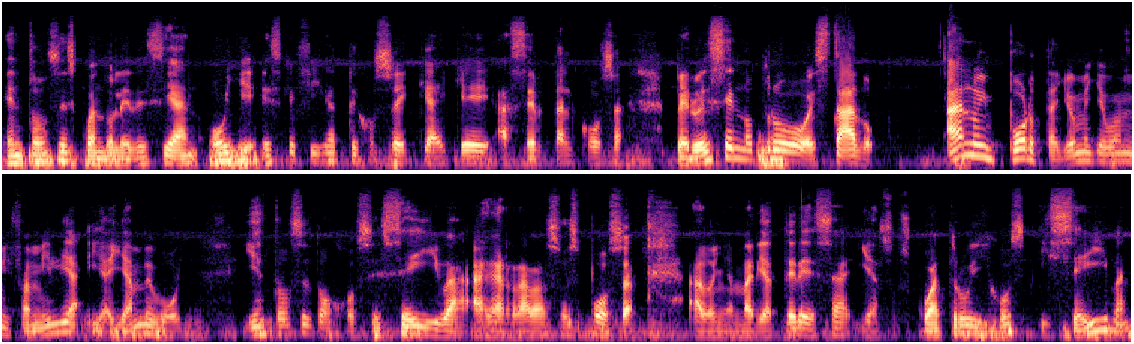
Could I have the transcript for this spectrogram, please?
Entonces, cuando le decían, oye, es que fíjate, José, que hay que hacer tal cosa, pero es en otro estado, Ah, no importa, yo me llevo a mi familia y allá me voy. Y entonces don José se iba, agarraba a su esposa, a doña María Teresa y a sus cuatro hijos y se iban.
